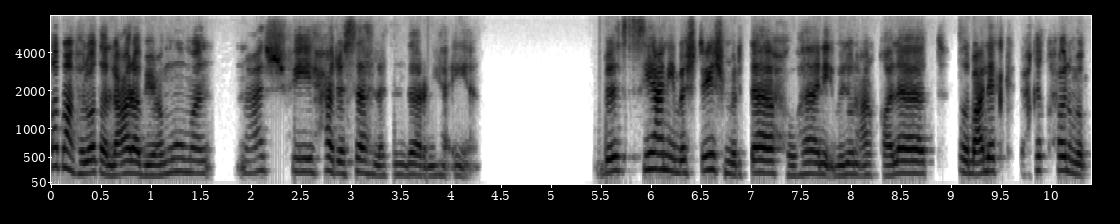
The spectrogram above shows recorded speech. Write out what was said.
طبعا في الوطن العربي عموما ما عادش في حاجة سهلة تندار نهائيا. بس يعني باش تعيش مرتاح وهانئ بدون عرقلات طب عليك تحقيق حلمك.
